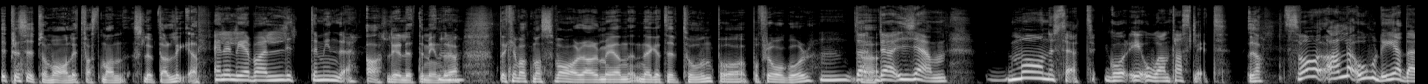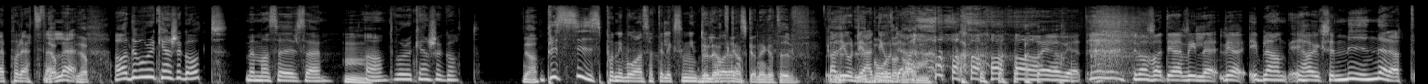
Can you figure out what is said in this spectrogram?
i princip som vanligt fast man slutar le. Eller ler bara lite mindre. Ah, ler lite mindre. Mm. Det kan vara att man svarar med en negativ ton på, på frågor. Mm, där, Ja. där igen, manuset går, är oantastligt. Ja, Svar, alla ord är där på rätt ställe. Japp, japp. Ja, det vore kanske gott. Men man säger så här, ja, det vore kanske gott. Ja. Precis på nivån så att det liksom inte Du går lät att- ganska negativ Ja, det i, gjorde i jag. Båda gjorde jag. dem. ja, jag vet. Det var för att jag ville... vi har- Ibland jag har jag också miner att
